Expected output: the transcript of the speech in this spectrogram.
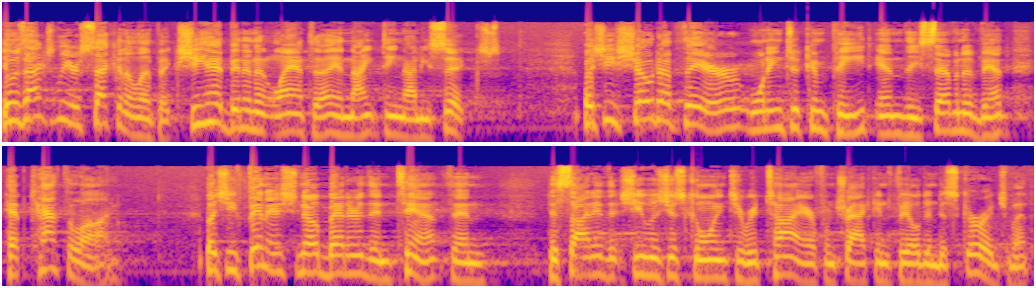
It was actually her second Olympics. She had been in Atlanta in 1996, but she showed up there wanting to compete in the seven event heptathlon. But she finished no better than 10th and decided that she was just going to retire from track and field in discouragement.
